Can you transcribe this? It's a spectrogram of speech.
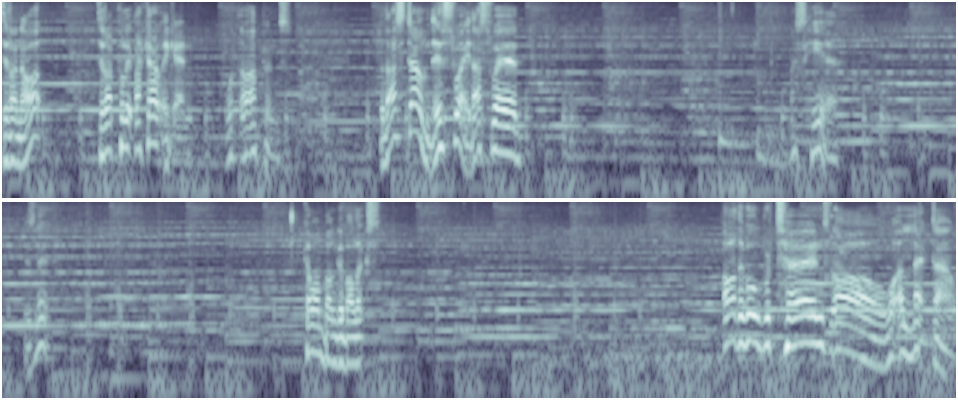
Did I not? Did I pull it back out again? What happened? But that's down this way. That's where... That's here. Come on, Bunga Bollocks. Oh, they've all returned. Oh, what a letdown.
